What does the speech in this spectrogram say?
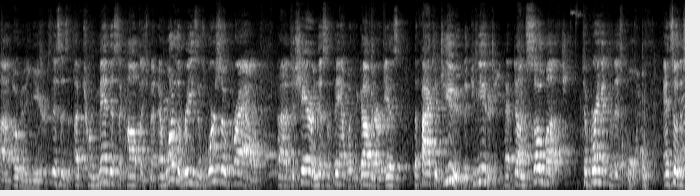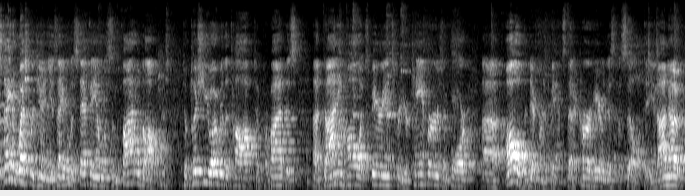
uh, over the years. This is a tremendous accomplishment, and one of the reasons we're so proud uh, to share in this event with the governor is the fact that you, the community, have done so much to bring it to this point. And so the state of West Virginia is able to step in with some final dollars to push you over the top, to provide this uh, dining hall experience for your campers and for uh, all the different events that occur here in this facility. And I know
